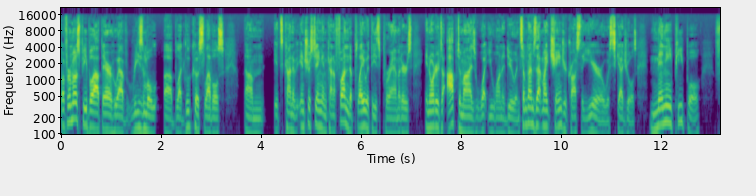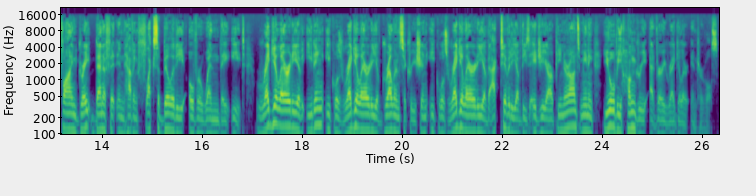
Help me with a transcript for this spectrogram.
But for most people out there who have reasonable uh, blood glucose levels, um, it's kind of interesting and kind of fun to play with these parameters in order to optimize what you want to do. And sometimes that might change across the year or with schedules. Many people find great benefit in having flexibility over when they eat. Regularity of eating equals regularity of ghrelin secretion equals regularity of activity of these AGRP neurons, meaning you will be hungry at very regular intervals.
